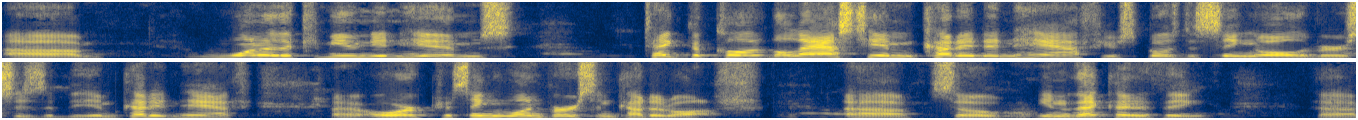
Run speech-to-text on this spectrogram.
Um, one of the communion hymns. Take the clo- the last hymn, cut it in half. You're supposed to sing all the verses of the hymn. Cut it in half, uh, or sing one verse and cut it off. Uh, so you know that kind of thing. Uh,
